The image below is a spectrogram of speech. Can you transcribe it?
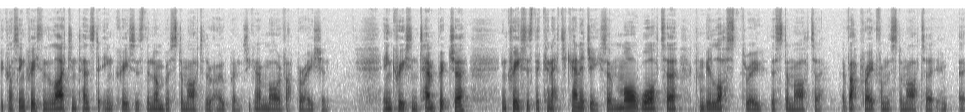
because increasing the light intensity increases the number of stomata that are open, so you can have more evaporation. Increase in temperature, increases the kinetic energy, so more water can be lost through the stomata, evaporate from the stomata in, uh,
